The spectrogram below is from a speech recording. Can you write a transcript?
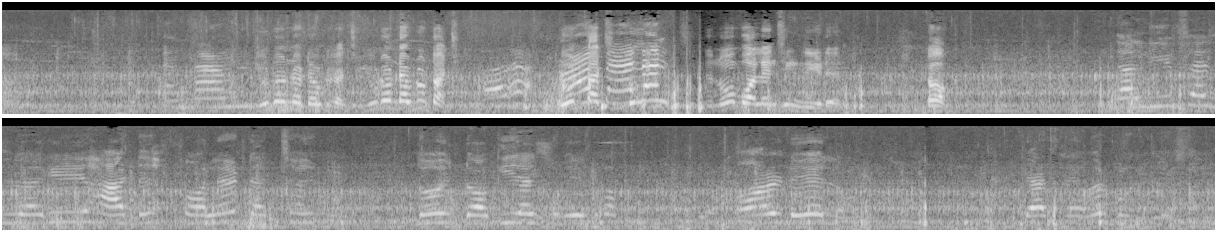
Uh, and I'm. you don't have to touch. You don't have to touch. Don't touch. balance. No balancing needed. Talk. The leaves is very hard to follow. That's why those doggy is waking up all day long. Cat never go to sleep.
